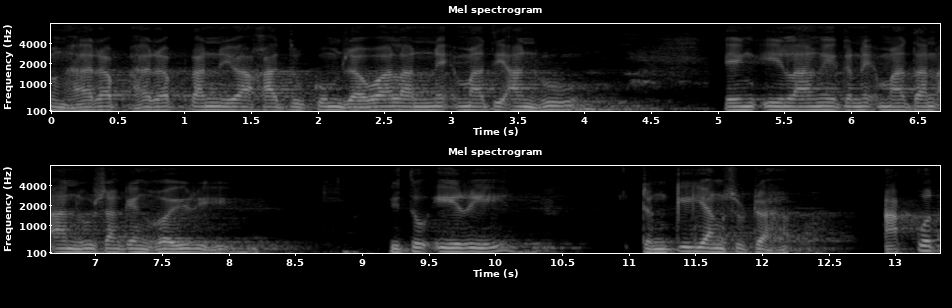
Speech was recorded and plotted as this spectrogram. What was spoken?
mengharap-harapkan ya akadukum zawalan nikmati anhu ing ilange kenikmatan anhu saking ghairi itu iri dengki yang sudah akut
